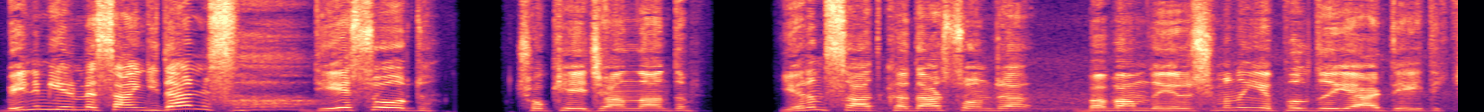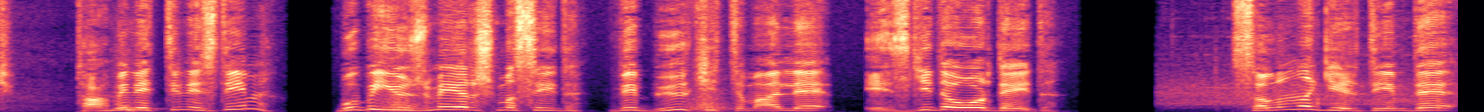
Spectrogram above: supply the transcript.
Benim yerime sen gider misin? diye sordu. Çok heyecanlandım. Yarım saat kadar sonra babamla yarışmanın yapıldığı yerdeydik. Tahmin ettiniz değil mi? Bu bir yüzme yarışmasıydı ve büyük ihtimalle Ezgi de oradaydı. Salona girdiğimde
